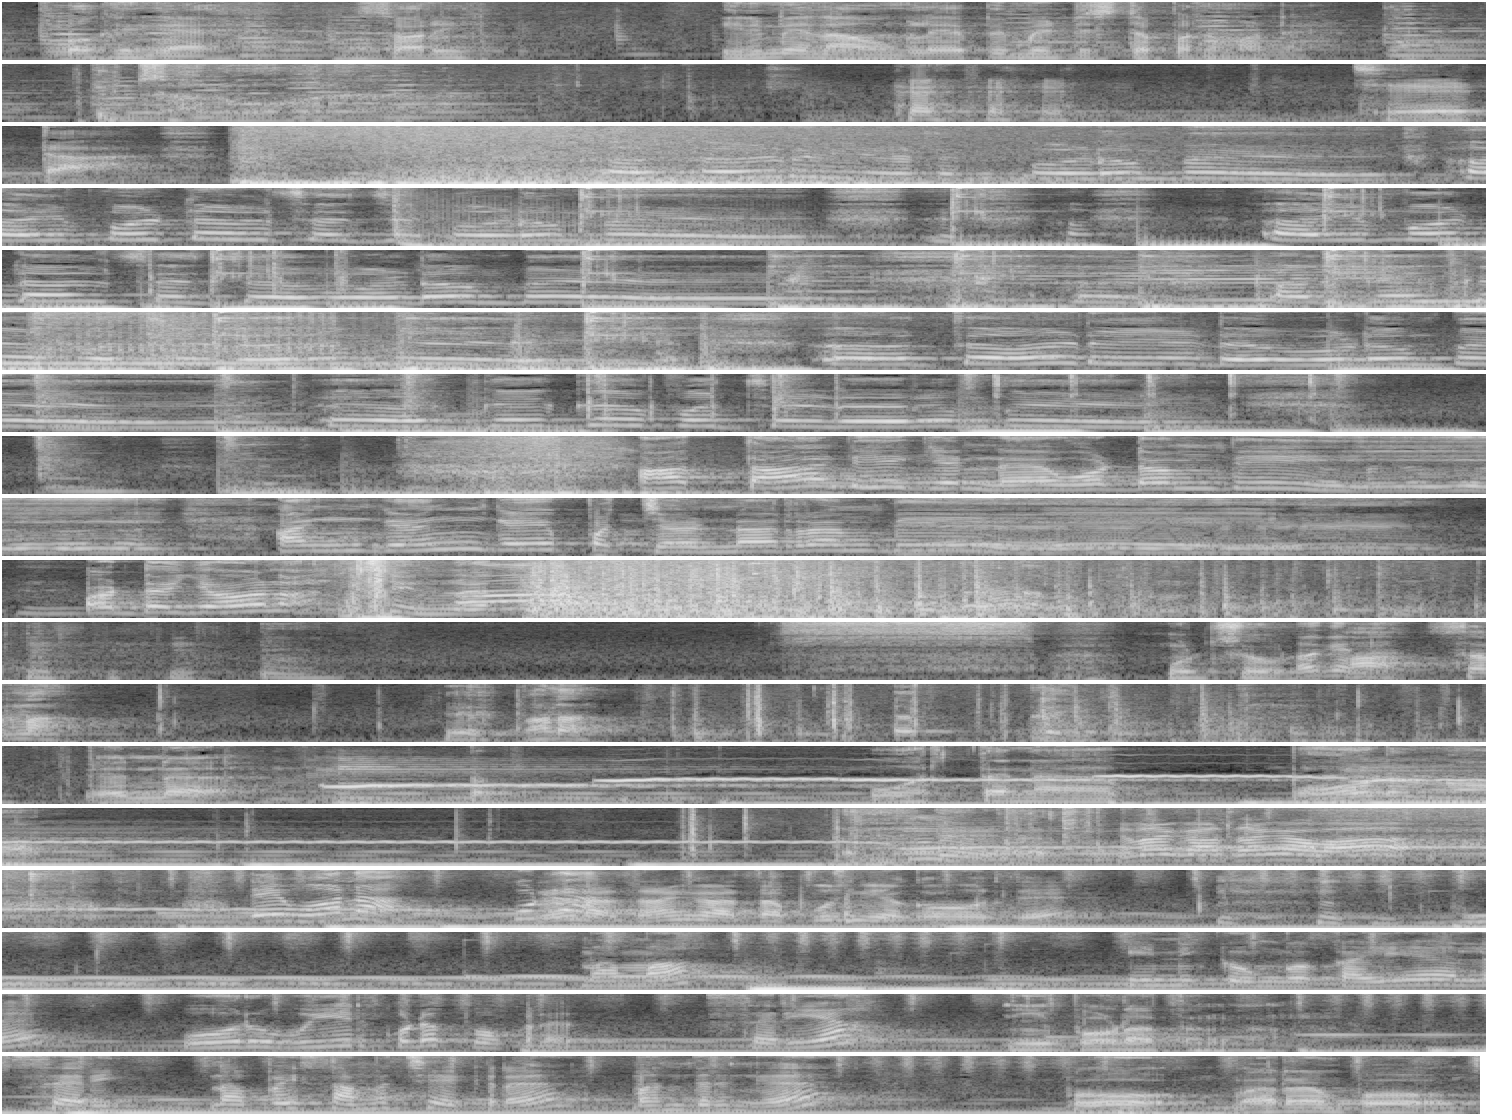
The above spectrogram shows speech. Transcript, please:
ஓகேங்க சாரி இனிமே நான் உங்களை எப்பயுமே டிஸ்டர்ப் பண்ண மாட்டேன். இட்ஸ் ஆல் ஓவர் சேட்டா. உடம்பு. ஐம்பட்டால் செஞ்ச உடம்பு. ஐம்பட்டால் செஞ்ச உடம்பு. அங்கங்க பச்சை நரம்பு. தாடியிட உடம்பு. அங்கங்க பச்சை நரம்பு. ஆத்தாடி என்ன உடம்பி? அங்கங்கே பச்சை நரம்பி. ஒட்டையோளம் சின்ன முடிச்சு. ஓகே சர்மா ஏ வாடா. என்ன? ஒருத்தனை போடணும். என்னக்கா தேங்காவா? டேய் ஓனா தேங்காய் தா பூசணிக்கா கோவம் வருது? மாமா இன்னைக்கு உங்க கையால ஒரு உயிர் கூட போகக்கூடாது. சரியா? நீ போடா தங்கம். சரி நான் போய் சமைச்சு வைக்கிறேன். வந்துருங்க. போ வரேன் போ.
